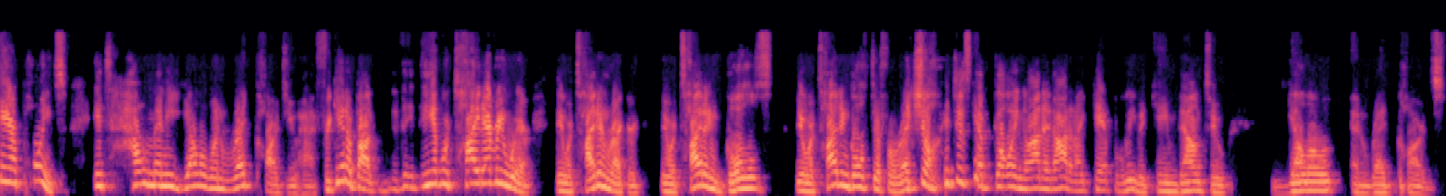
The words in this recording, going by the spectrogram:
Fair points. It's how many yellow and red cards you had. Forget about they, they were tied everywhere. They were tied in record. They were tied in goals. They were tied in goal differential. It just kept going on and on, and I can't believe it came down to yellow and red cards.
